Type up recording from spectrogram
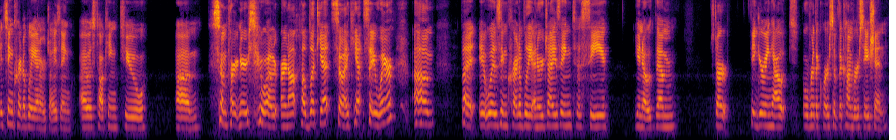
It's incredibly energizing. I was talking to um, some partners who are, are not public yet, so I can't say where. Um, but it was incredibly energizing to see, you know, them start figuring out over the course of the conversation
